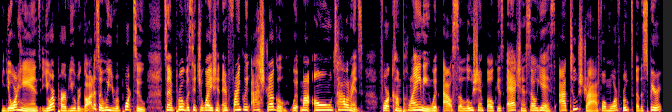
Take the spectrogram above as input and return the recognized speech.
your hands, your purview, regardless of who you report to, to improve a situation. And frankly, I struggle with my own tolerance for complaining without solution focused action. So yes, I too strive for more fruits of the spirit,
